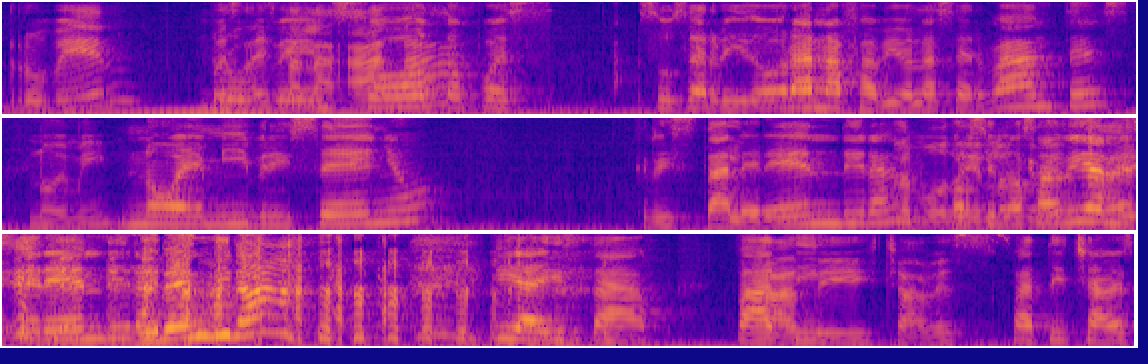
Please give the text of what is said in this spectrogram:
Rubén, pues ahí está Rubén la Soto, Ana, pues su servidora Ana Fabiola Cervantes, Noemí. Noemí Briseño, Cristal Heréndira, por si no sabían, es Heréndira. Heréndira. y ahí está Patti, Pati Chávez. Patti Chávez,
